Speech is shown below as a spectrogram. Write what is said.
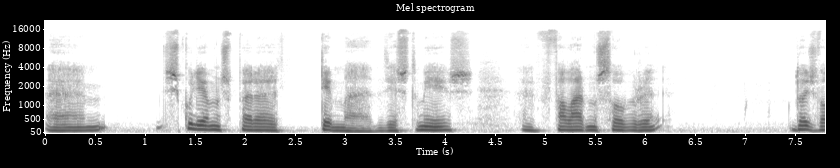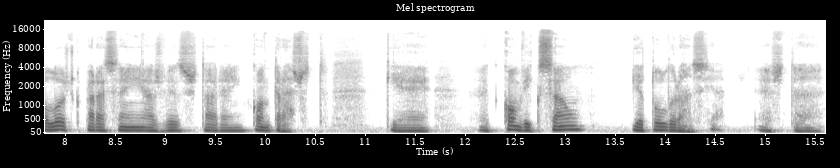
Uh, escolhemos para tema deste mês uh, falarmos sobre dois valores que parecem às vezes estar em contraste, que é a convicção e a tolerância. Esta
